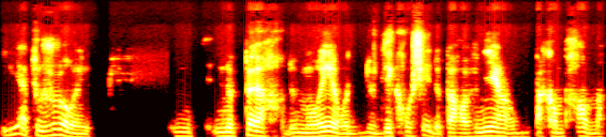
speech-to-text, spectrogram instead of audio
Il y a toujours une, une, peur de mourir ou de décrocher, de pas revenir ou pas comprendre.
